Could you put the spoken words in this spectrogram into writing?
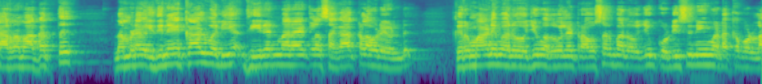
കാരണം അകത്ത് നമ്മുടെ ഇതിനേക്കാൾ വലിയ ധീരന്മാരായിട്ടുള്ള സഖാക്കൾ അവിടെയുണ്ട്. കിർമാണി മനോജും അതുപോലെ ട്രൗസർ മനോജും കൊടിസുനിയും അടക്കമുള്ള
